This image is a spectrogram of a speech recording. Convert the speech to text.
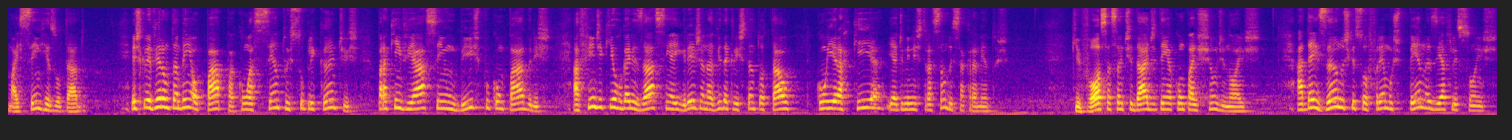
mas sem resultado. Escreveram também ao Papa com acentos suplicantes para que enviassem um bispo com padres, a fim de que organizassem a Igreja na vida cristã total, com hierarquia e administração dos sacramentos. Que Vossa Santidade tenha compaixão de nós. Há dez anos que sofremos penas e aflições.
